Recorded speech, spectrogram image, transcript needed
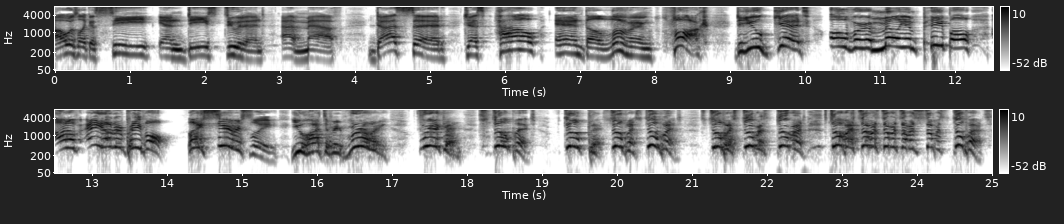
I was like a C and D student at math. That said, just how in the living fuck do you get over a million people out of 800 people? Like seriously, you have to be really freaking stupid, stupid, stupid, stupid, stupid, stupid, stupid, stupid, stupid, stupid, stupid, stupid, stupid.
